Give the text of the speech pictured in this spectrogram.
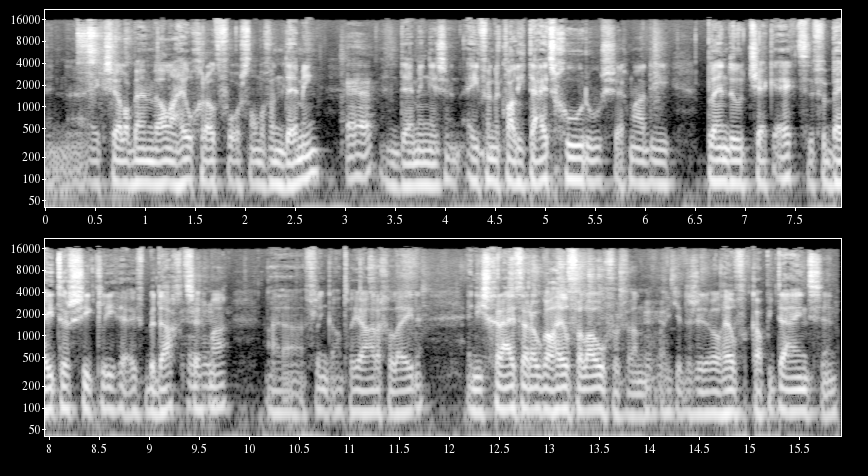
En uh, ik zelf ben wel een heel groot voorstander van Deming. Uh-huh. En Deming is een, een van de kwaliteitsgoeroes, zeg maar, die Plan, Do, Check, Act, de verbetercycli heeft bedacht, zeg Mhm. maar. Nou een flink aantal jaren geleden. En die schrijft daar ook wel heel veel over. Van, Mhm. weet je, er zitten wel heel veel kapiteins. En,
